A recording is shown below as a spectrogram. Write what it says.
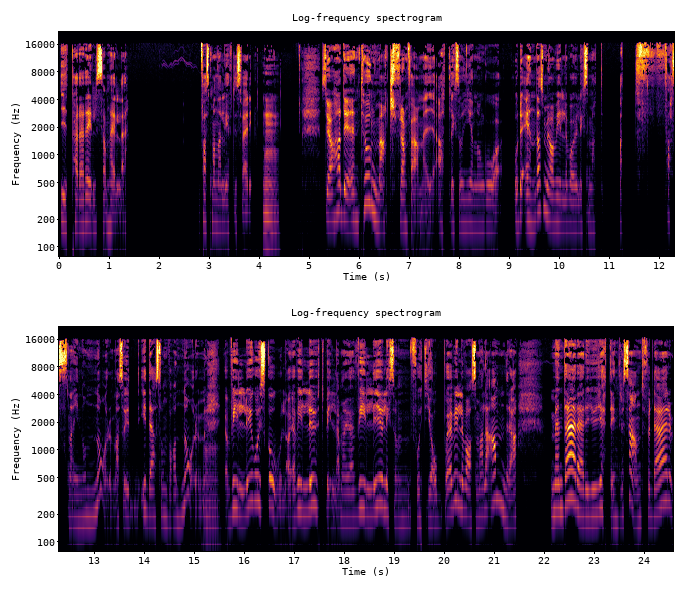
i ett parallellsamhälle fast man har levt i Sverige. Mm. Så jag hade en tung match framför mig att liksom genomgå och det enda som jag ville var ju liksom att, att fastna i någon norm, alltså i, i det som var norm. Mm. Jag ville ju gå i skola och jag ville utbilda mig och jag ville ju liksom få ett jobb och jag ville vara som alla andra. Men där är det ju jätteintressant för där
